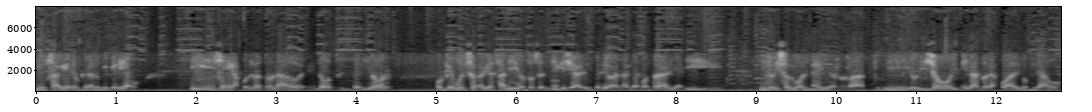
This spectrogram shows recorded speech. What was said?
y el zaguero, que era lo que queríamos, y llega por el otro lado el otro interior, porque Wilson había salido, entonces tenía que llegar al interior del área contraria, y, y lo hizo el gol Neider, ¿verdad? Y, y yo voy mirando la jugada y digo, mirá vos,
